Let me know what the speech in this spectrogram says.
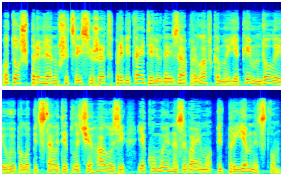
Отож, переглянувши цей сюжет, привітайте людей за прилавками, яким долею випало підставити плече галузі, яку ми називаємо підприємництвом.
